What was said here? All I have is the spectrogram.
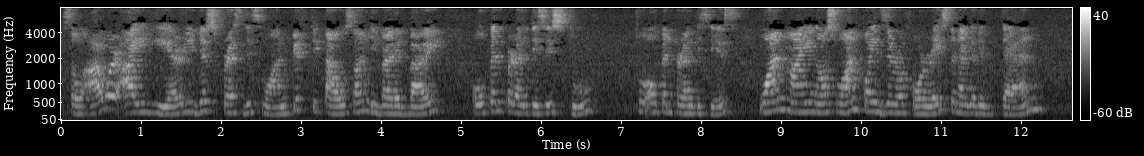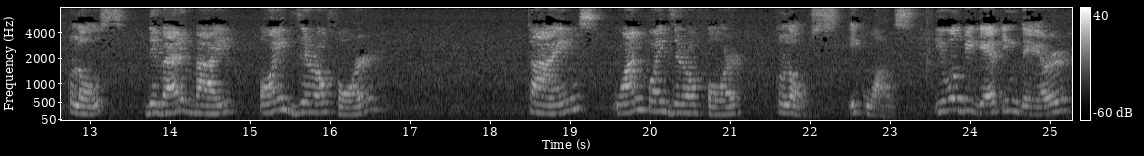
So our I here, you just press this one, 50,000 divided by open parenthesis 2, 2 open parenthesis, 1 minus 1.04 raised to negative 10 close divided by 0.04 times 1.04 close equals. You will be getting there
